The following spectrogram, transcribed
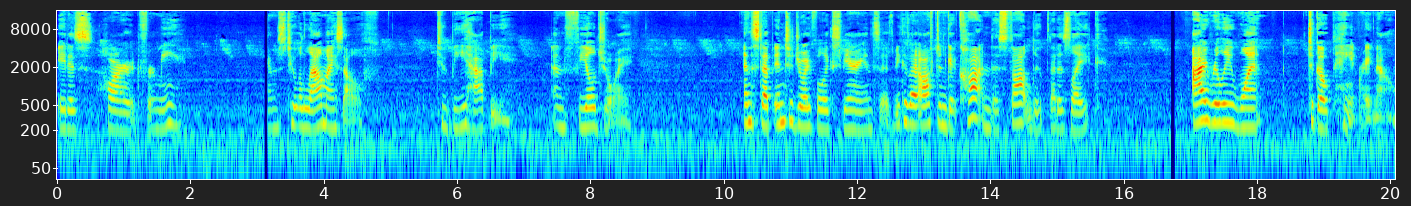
it is hard for me to allow myself to be happy and feel joy and step into joyful experiences because I often get caught in this thought loop that is like I really want to go paint right now.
